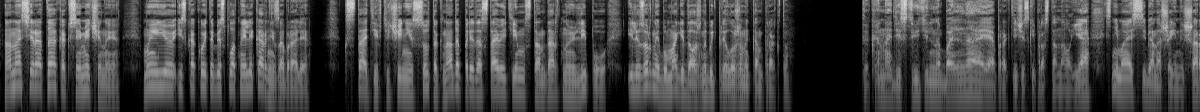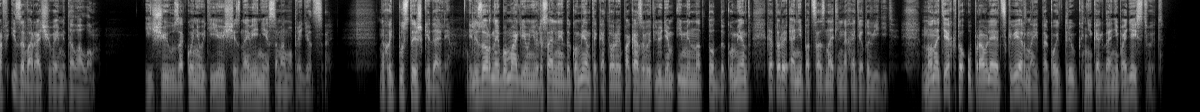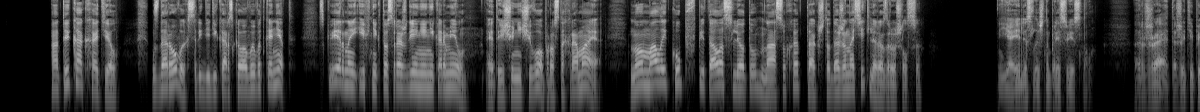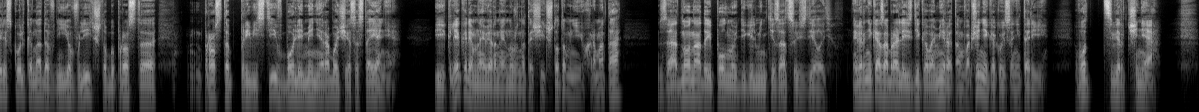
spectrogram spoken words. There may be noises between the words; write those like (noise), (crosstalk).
Она сирота, как все меченые. Мы ее из какой-то бесплатной лекарни забрали. Кстати, в течение суток надо предоставить им стандартную липу, иллюзорные бумаги должны быть приложены к контракту. «Так она действительно больная», — практически простонал я, снимая с себя нашейный шарф и заворачивая металлолом. Еще и узаконивать ее исчезновение самому придется. Но хоть пустышки дали. Иллюзорные бумаги и универсальные документы, которые показывают людям именно тот документ, который они подсознательно хотят увидеть. Но на тех, кто управляет скверной, такой трюк никогда не подействует. «А ты как хотел? Здоровых среди дикарского выводка нет. Скверной их никто с рождения не кормил. Это еще ничего, просто хромая. Но малый куб впитала с лету, насухо, так что даже носитель разрушился». Я еле слышно присвистнул. Ржа, это же теперь сколько надо в нее влить, чтобы просто... просто привести в более-менее рабочее состояние. И к лекарям, наверное, нужно тащить, что там у нее, хромота. Заодно надо и полную дегельминтизацию сделать. Наверняка забрали из дикого мира, там вообще никакой санитарии. Вот цверчня.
